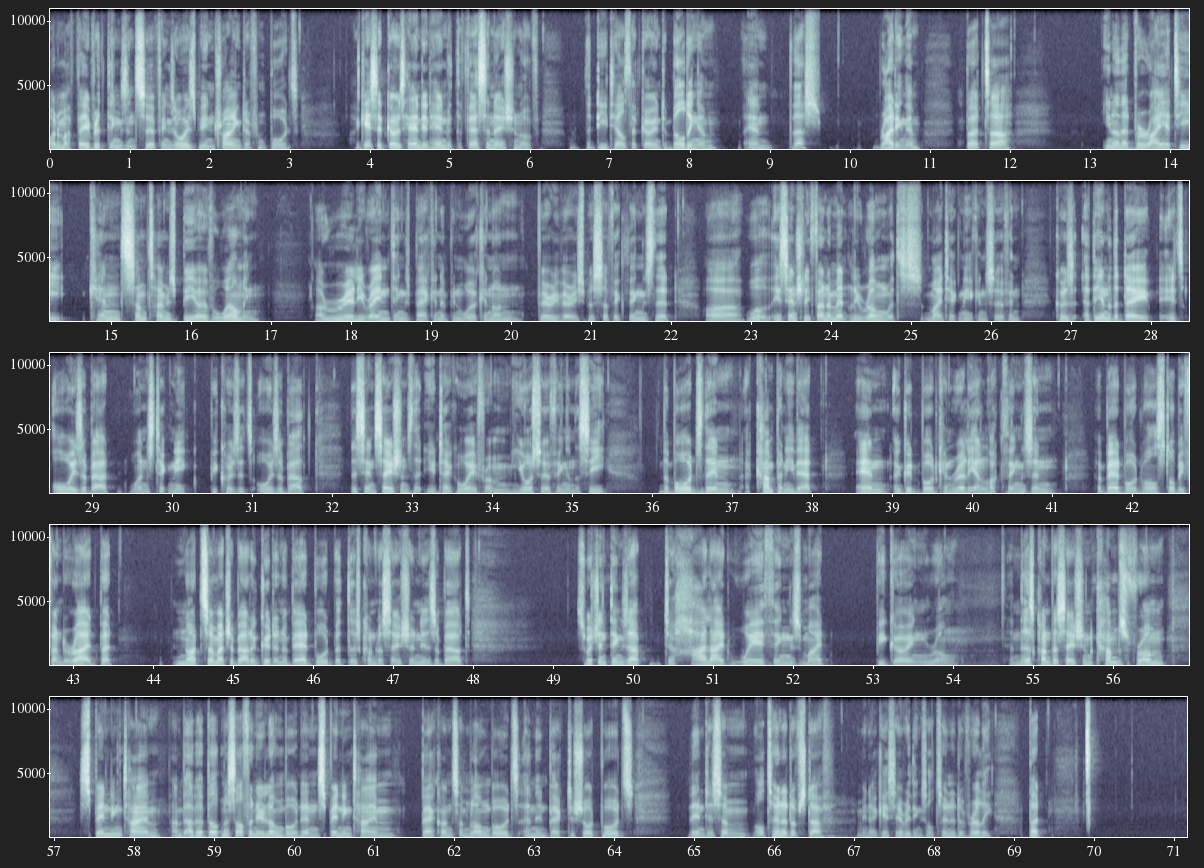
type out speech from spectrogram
one of my favorite things in surfing has always been trying different boards. I guess it goes hand in hand with the fascination of the details that go into building them and thus riding them. But, uh, you know, that variety can sometimes be overwhelming. I really reined things back and have been working on very, very specific things that are, well, essentially fundamentally wrong with my technique in surfing. Because at the end of the day, it's always about one's technique because it's always about the sensations that you take away from your surfing in the sea. The boards then accompany that, and a good board can really unlock things, and a bad board will still be fun to ride, but not so much about a good and a bad board, but this conversation is about switching things up to highlight where things might be going wrong. And this conversation comes from spending time. I built myself a new longboard and spending time back on some longboards and then back to shortboards, then to some alternative stuff. I mean, I guess everything's alternative, really. But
